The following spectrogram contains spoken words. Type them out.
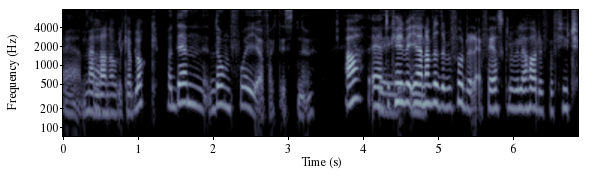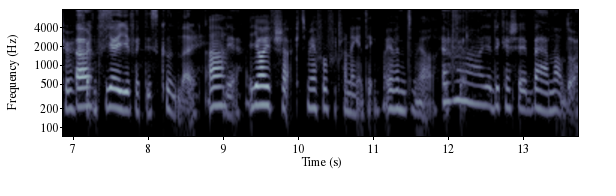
eh, mellan Ja. olika block. Och den, de får ju jag faktiskt nu. Ja, eh, du kan ju gärna vidarebefordra det för jag skulle vilja ha det för future Ja, reference. för jag är ju faktiskt kund där. Ja, det. jag har ju försökt men jag får fortfarande ingenting och jag vet inte om jag har gjort fel. Ja, du kanske är bannad då.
